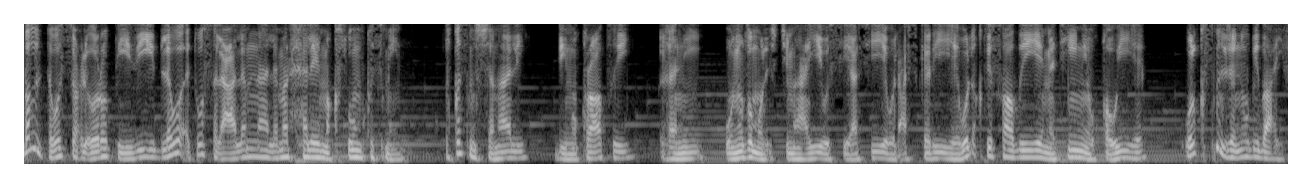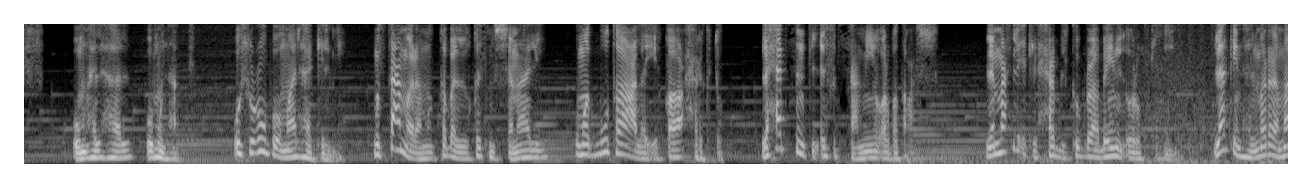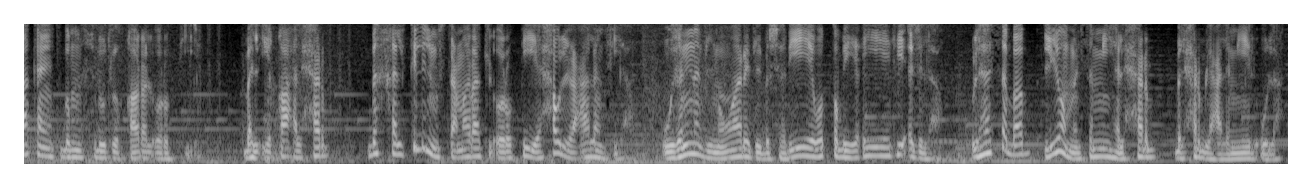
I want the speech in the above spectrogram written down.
ظل التوسع الأوروبي يزيد لوقت وصل عالمنا لمرحلة مقسوم قسمين. القسم الشمالي ديمقراطي غني ونظمه الاجتماعية والسياسية والعسكرية والاقتصادية متينة وقوية. والقسم الجنوبي ضعيف ومهلهل ومنهك وشعوبه ما لها كلمة. مستعمرة من قبل القسم الشمالي ومضبوطة على إيقاع حركته. لحد سنة 1914 لما علقت الحرب الكبرى بين الأوروبيين. لكن هالمرة ما كانت ضمن حدود القارة الأوروبية بل إيقاع الحرب دخل كل المستعمرات الأوروبية حول العالم فيها وجند الموارد البشرية والطبيعية لأجلها ولهالسبب اليوم بنسميها الحرب بالحرب العالمية الأولى.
